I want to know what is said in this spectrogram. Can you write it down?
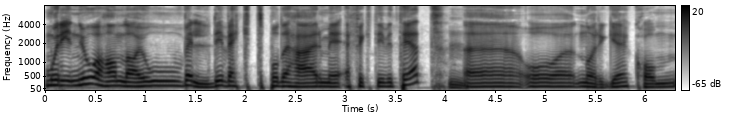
Mourinho, og han la jo veldig vekt på det her med effektivitet. Mm. og Norge kom,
